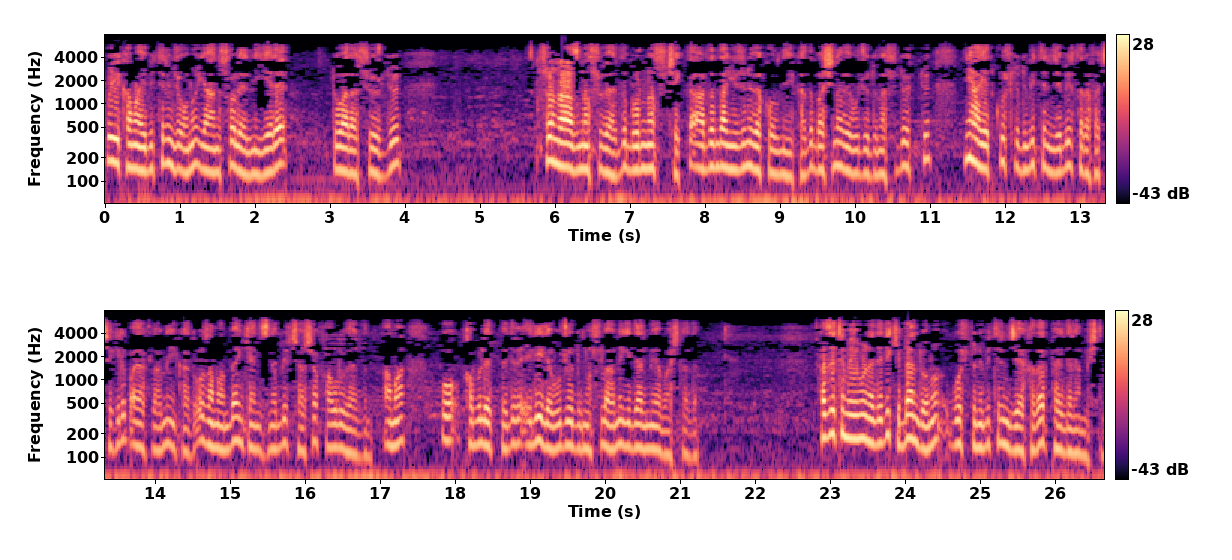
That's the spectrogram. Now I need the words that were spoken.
Bu yıkamayı bitirince onu yani sol elini yere duvara sürdü. Sonra ağzına su verdi, burnuna su çekti, ardından yüzünü ve kolunu yıkadı, başına ve vücuduna su döktü. Nihayet guslünü bitirince bir tarafa çekilip ayaklarını yıkadı. O zaman ben kendisine bir çarşaf havlu verdim. Ama o kabul etmedi ve eliyle vücudunun sularını gidermeye başladı. Hazreti Meymune dedi ki ben de onu guslünü bitirinceye kadar perdelemiştim.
